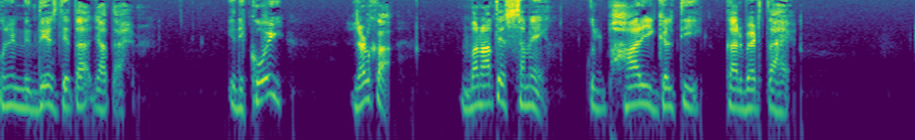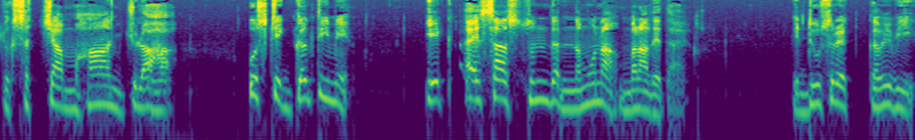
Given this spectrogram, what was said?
उन्हें निर्देश देता जाता है। यदि कोई लड़का बनाते समय कुछ भारी गलती कर बैठता है। तो सच्चा महान जुलाहा, उसकी गलती में एक ऐसा सुंदर नमूना बना देता है कि दूसरे कभी भी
